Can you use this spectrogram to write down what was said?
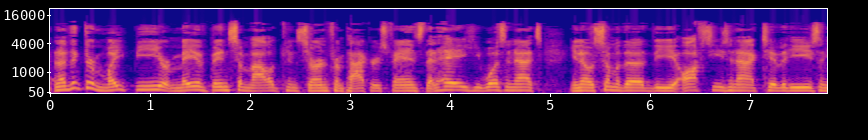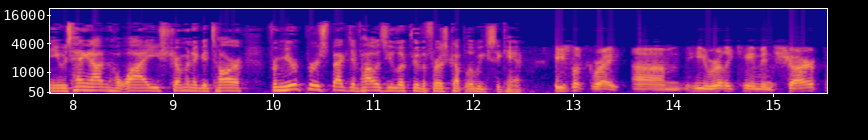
And I think there might be or may have been some mild concern from Packers fans that, hey, he wasn't at, you know, some of the, the off-season activities and he was hanging out in Hawaii strumming a guitar. From your perspective, how has he looked through the first couple of weeks of camp? He's looked great. Um, he really came in sharp.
